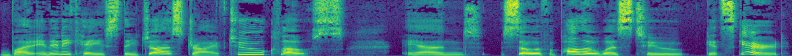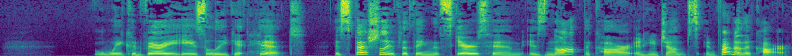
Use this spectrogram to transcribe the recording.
but in any case, they just drive too close. And so if Apollo was to get scared, we could very easily get hit, especially if the thing that scares him is not the car and he jumps in front of the car.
